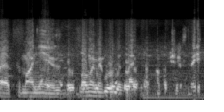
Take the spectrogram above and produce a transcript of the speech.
поэтому они с дипломами будут дать намного чистый.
